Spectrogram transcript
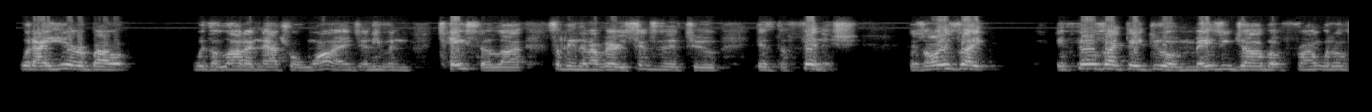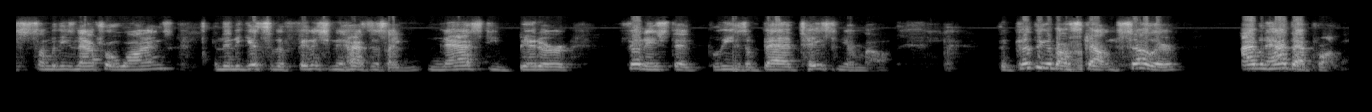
what I hear about with a lot of natural wines and even taste a lot, something that I'm very sensitive to is the finish. There's always like it feels like they do an amazing job up front with some of these natural wines, and then it gets to the finish and it has this like nasty, bitter finish that leaves a bad taste in your mouth. The good thing about Scout and Cellar, I haven't had that problem.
